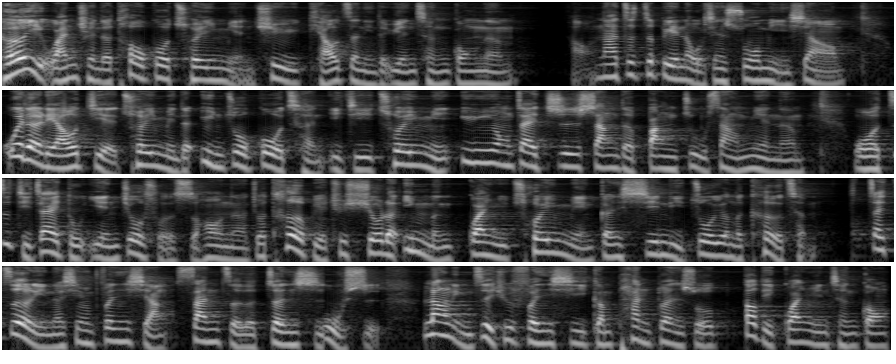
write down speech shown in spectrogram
可以完全的透过催眠去调整你的元成功呢？好，那这这边呢，我先说明一下哦。为了了解催眠的运作过程以及催眠运用在智商的帮助上面呢，我自己在读研究所的时候呢，就特别去修了一门关于催眠跟心理作用的课程。在这里呢，先分享三则的真实故事，让你们自己去分析跟判断，说到底关于成功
